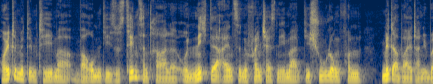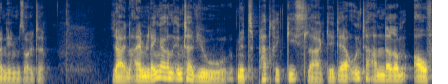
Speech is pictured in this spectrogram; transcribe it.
Heute mit dem Thema, warum die Systemzentrale und nicht der einzelne Franchise-Nehmer die Schulung von Mitarbeitern übernehmen sollte. Ja, in einem längeren Interview mit Patrick Giesler geht er unter anderem auf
